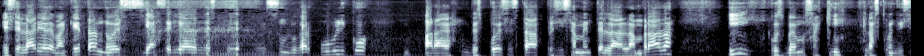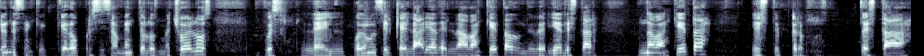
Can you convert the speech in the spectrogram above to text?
Es el área de banqueta, no es, ya sería, este, es un lugar público, para después está precisamente la alambrada. Y pues vemos aquí las condiciones en que quedó precisamente los machuelos, pues podemos decir que el área de la banqueta donde debería de estar una banqueta, este, pero está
